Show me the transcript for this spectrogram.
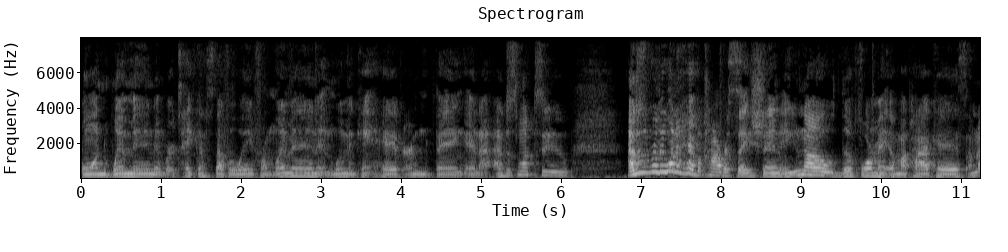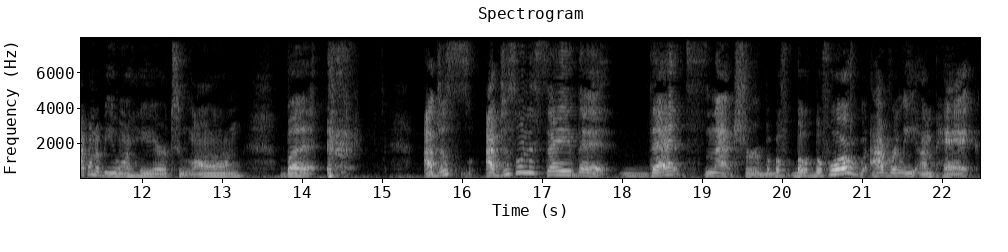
on women and we're taking stuff away from women and women can't have anything and I, I just want to I just really want to have a conversation and you know the format of my podcast. I'm not to be on here too long, but I just I just want to say that that's not true. But, but before I really unpack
